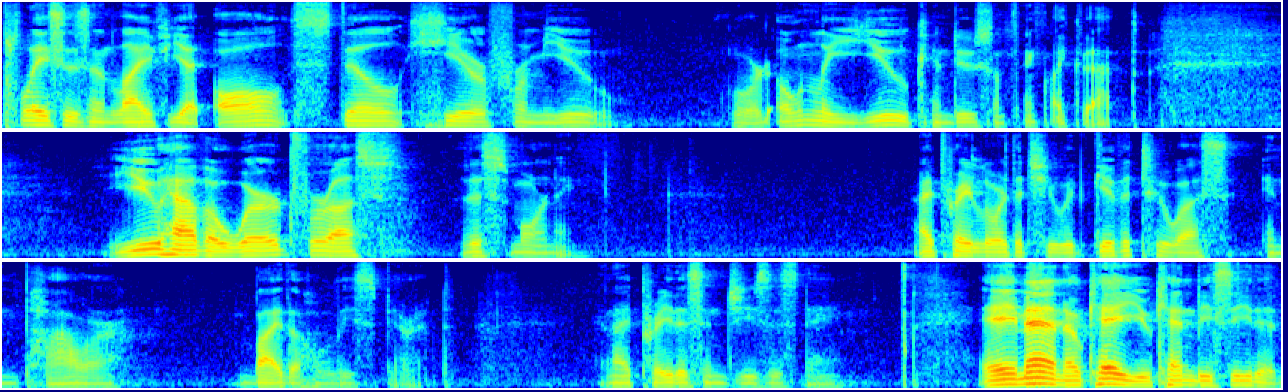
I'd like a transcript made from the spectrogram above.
places in life, yet all still hear from you. Lord, only you can do something like that. You have a word for us this morning. I pray, Lord, that you would give it to us in power by the Holy Spirit. And I pray this in Jesus' name. Amen. Okay, you can be seated.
